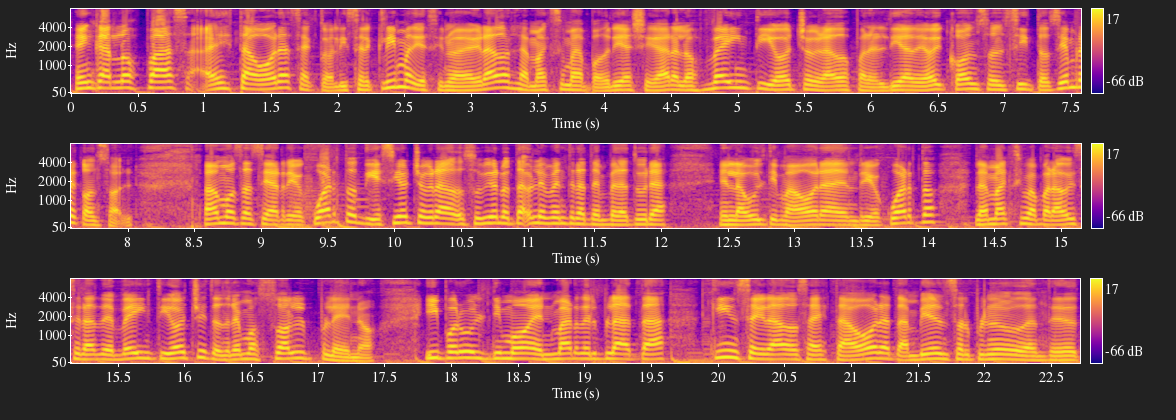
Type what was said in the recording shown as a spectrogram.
En Carlos Paz, a esta hora se actualiza el clima, 19 grados. La máxima podría llegar a los 28 grados para el día de hoy con solcito, siempre con sol. Vamos hacia Río Cuarto, 18 grados. Subió notablemente la temperatura en la última hora en Río Cuarto. La máxima para hoy será de 28 y tendremos sol pleno. Y por último, en Mar del Plata, 15 grados a esta hora, también sol pleno durante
